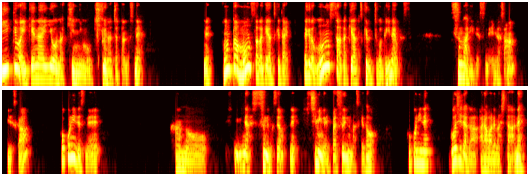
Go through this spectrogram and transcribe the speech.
いてはいけないような菌にも効くようになっちゃったんですね。ね。本当はモンスターだけはつけたい。だけど、モンスターだけはつけるってことできないわけです。つまりですね、皆さん、いいですか？ここにですね、あの、みんな住んでますよ。ね。市民がいっぱい住んでますけど、ここにね、ゴジラが現れましたね。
